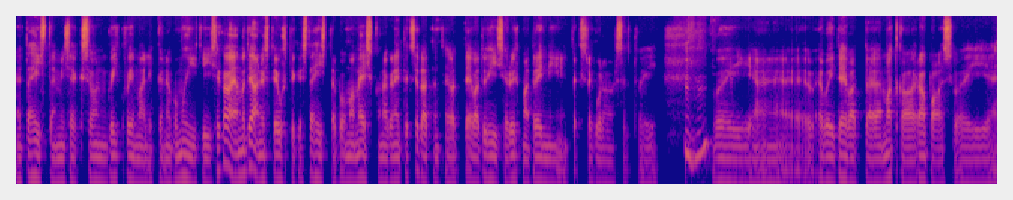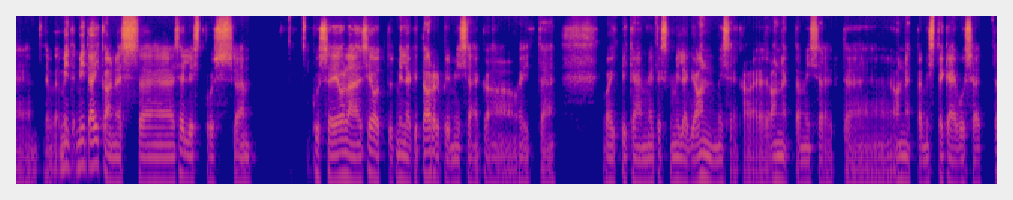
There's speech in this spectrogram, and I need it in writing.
et tähistamiseks on kõikvõimalikke nagu muid viise ka ja ma tean ühte juhti, kes tähistab oma meeskonnaga näiteks seda, et nad teevad, teevad ühise rühmatrenni näiteks regulaarselt või mm, -hmm. või, äh, või teevad matkarabas või mida, mida iganes äh, sellist, kus kus ei ole seotud millegi tarbimisega, vaid vaid pigem näiteks ka millegi andmisega, annetamised, annetamistegevused,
